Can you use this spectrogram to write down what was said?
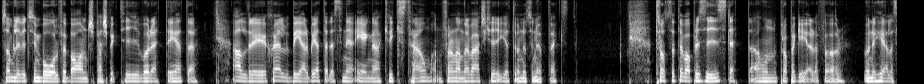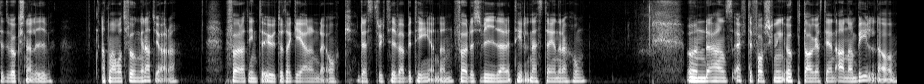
som blivit symbol för barns perspektiv och rättigheter, aldrig själv bearbetade sina egna krigstrauman från andra världskriget under sin uppväxt. Trots att det var precis detta hon propagerade för under hela sitt vuxna liv, att man var tvungen att göra, för att inte utåtagerande och destruktiva beteenden fördes vidare till nästa generation. Under hans efterforskning uppdagas det en annan bild av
